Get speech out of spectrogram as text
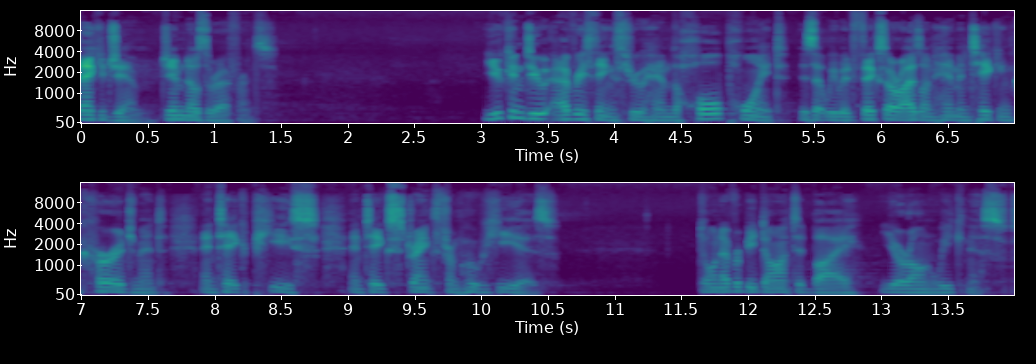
thank you, Jim. Jim knows the reference. You can do everything through him. The whole point is that we would fix our eyes on him and take encouragement and take peace and take strength from who he is. Don't ever be daunted by your own weakness.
